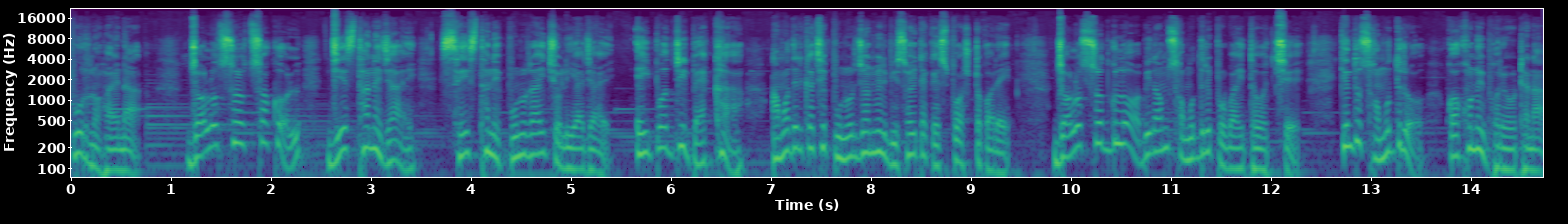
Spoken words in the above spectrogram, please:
পূর্ণ হয় না। জলস্রোত সকল যে স্থানে যায়, সেই স্থানে পুনরায় চলিয়া যায়। এই পদটির ব্যাখ্যা আমাদের কাছে পুনর্জন্মের বিষয়টাকে স্পষ্ট করে। জলস্রোতগুলো অবিরাম সমুদ্রে প্রবাহিত হচ্ছে। কিন্তু সমুদ্র কখনোই ভরে ওঠে না,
